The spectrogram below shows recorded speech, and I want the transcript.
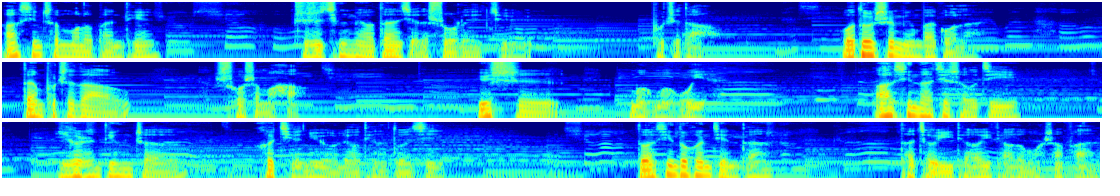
阿欣沉默了半天，只是轻描淡写的说了一句：“不知道。”我顿时明白过来。但不知道说什么好，于是默默无言。阿信拿起手机，一个人盯着和前女友聊天的短信。短信都很简单，他就一条一条的往上翻，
